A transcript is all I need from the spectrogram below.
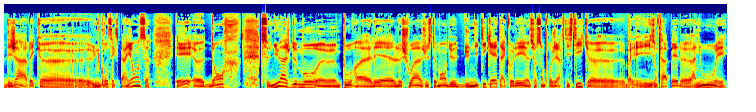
déjà avec une grosse expérience. Et dans ce nuage de mots pour les, le choix justement d'une étiquette à coller sur son projet artistique, euh, bah, ils ont fait appel euh, à nous et,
